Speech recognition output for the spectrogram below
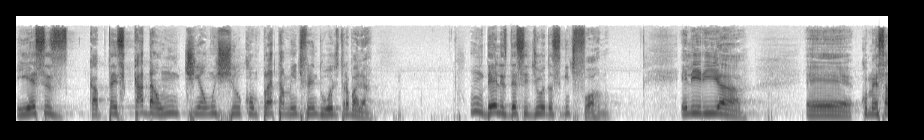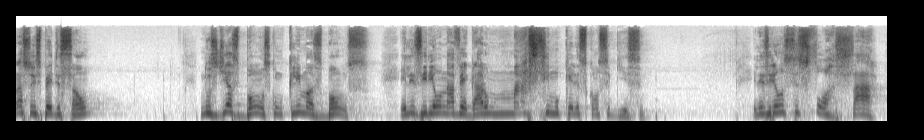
E esses capitães, cada um tinha um estilo completamente diferente do outro de trabalhar. Um deles decidiu da seguinte forma: ele iria é, começar a sua expedição nos dias bons, com climas bons, eles iriam navegar o máximo que eles conseguissem. Eles iriam se esforçar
